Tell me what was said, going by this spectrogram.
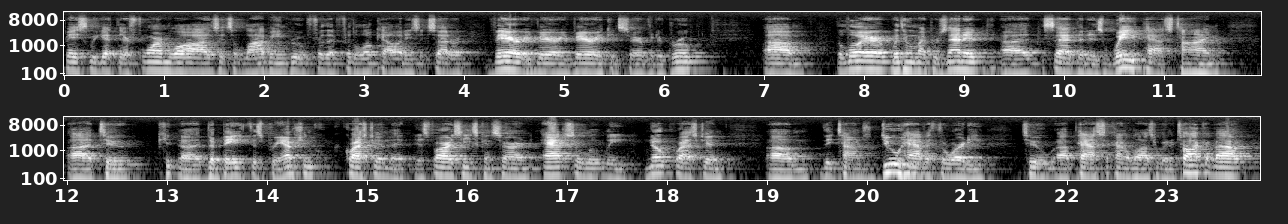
basically get their form laws. It's a lobbying group for the, for the localities, et cetera. Very, very, very conservative group. Um, the lawyer with whom I presented uh, said that it is way past time uh, to uh, debate this preemption question, that as far as he's concerned, absolutely no question, um, the towns do have authority to uh, pass the kind of laws we're going to talk about.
